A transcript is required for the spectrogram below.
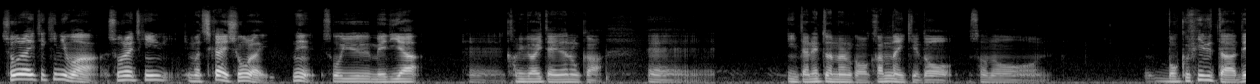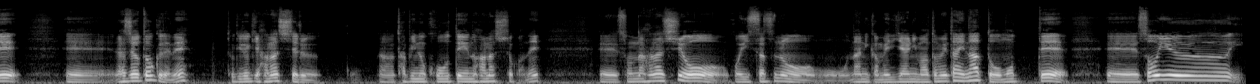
将来的には、将来的に、まあ近い将来、ね、そういうメディア、えー、紙媒体なのか、えー、インターネットなのかわかんないけど、その、僕フィルターで、えー、ラジオトークでね、時々話してるあの旅の工程の話とかね、えー、そんな話を、こう一冊の何かメディアにまとめたいなと思って、えー、そういう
